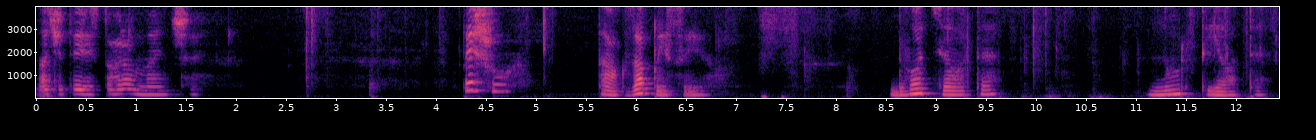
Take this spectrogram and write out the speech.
На 400 грам менше. Пишу. Так, записую. 20. 05.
